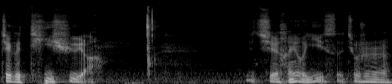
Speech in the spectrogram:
这个 T 恤啊，其实很有意思，就是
